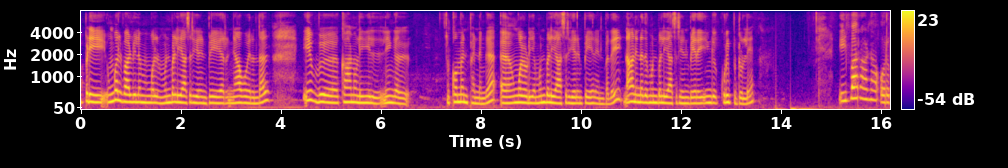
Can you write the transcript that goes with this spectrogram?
அப்படி உங்கள் வாழ்விலும் உங்கள் முன்பள்ளி ஆசிரியரின் பெயர் ஞாபகம் இருந்தால் இவ் காணொளியில் நீங்கள் கொமெண்ட் பண்ணுங்கள் உங்களுடைய முன்பள்ளி ஆசிரியரின் பெயர் என்பதை. நான் எனது முன்பள்ளி ஆசிரியரின் பெயரை இங்கு குறிப்பிட்டுள்ளேன். இவ்வாறான ஒரு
